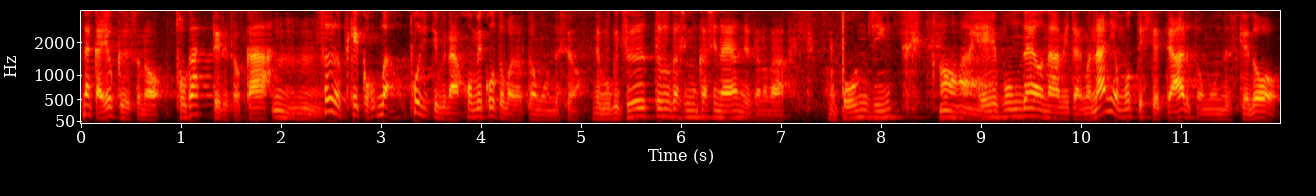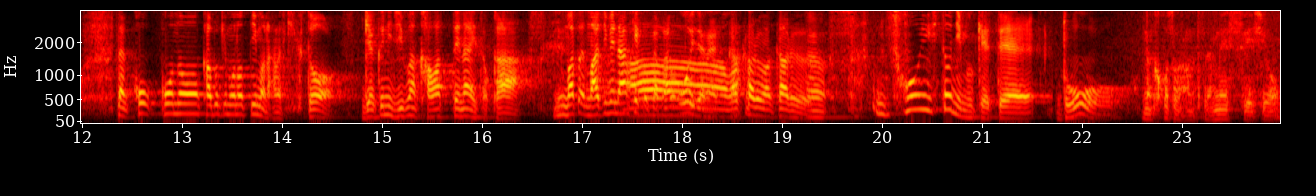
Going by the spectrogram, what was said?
なんかよくその尖ってるとか、うんうん。そういうのって結構、まあ、ポジティブな褒め言葉だと思うんですよ。で僕ずっと昔昔悩んでたのがその凡人？あ平凡だよなみたいな、まあ、何をもってしてってあると思うんですけどだからここの歌舞伎ものって今の話聞くと逆に自分は変わってないとかまた真面目な結構方多いじゃないですか。わかるわかる、うん、そういう人に向けてどうなんか小坂さんってメッセージを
